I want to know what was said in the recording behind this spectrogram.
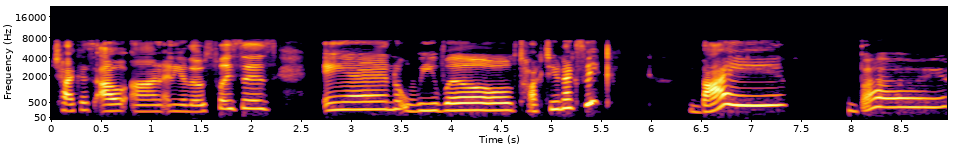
check us out on any of those places, and we will talk to you next week. Bye. Bye.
